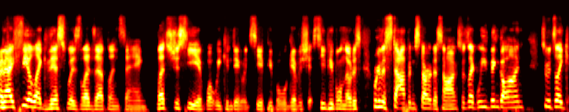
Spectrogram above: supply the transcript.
And I feel like this was Led Zeppelin saying, let's just see if what we can do and see if people will give a shit, see people notice. We're going to stop and start a song. So it's like we've been gone. So it's like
